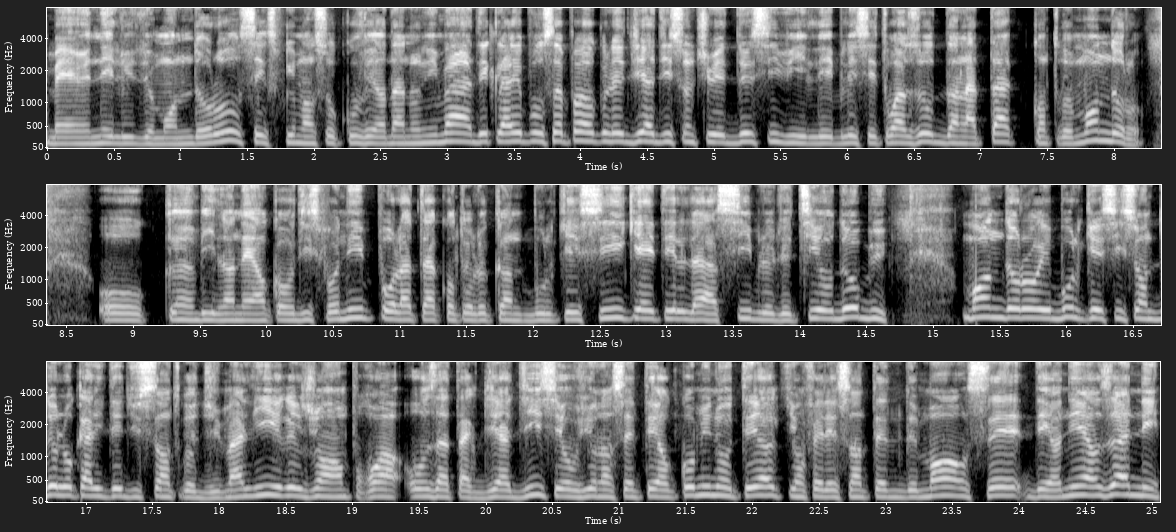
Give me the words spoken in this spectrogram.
Mais un élu de Mondoro, s'exprimant sous couvert d'anonymat, a déclaré pour sa part que les djihadistes ont tué deux civils et blessé trois autres dans l'attaque contre Mondoro. Aucun bilan n'est encore disponible pour l'attaque contre le camp de Boulkessi qui a été la cible de tirs d'obus. Mondoro et Boulkessi sont deux localités du centre du Mali, région en proie aux attaques djihadistes et aux violences intercommunautaires qui ont fait des centaines de morts ces dernières années.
